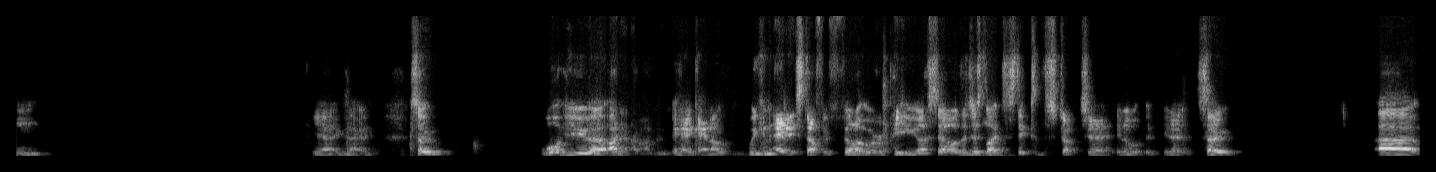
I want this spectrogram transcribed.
Hmm. Yeah, exactly. So, what have you? Uh, I don't know. Again, I'll, we can edit stuff if we feel like we're repeating ourselves. I just like to stick to the structure. You know. So, uh,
